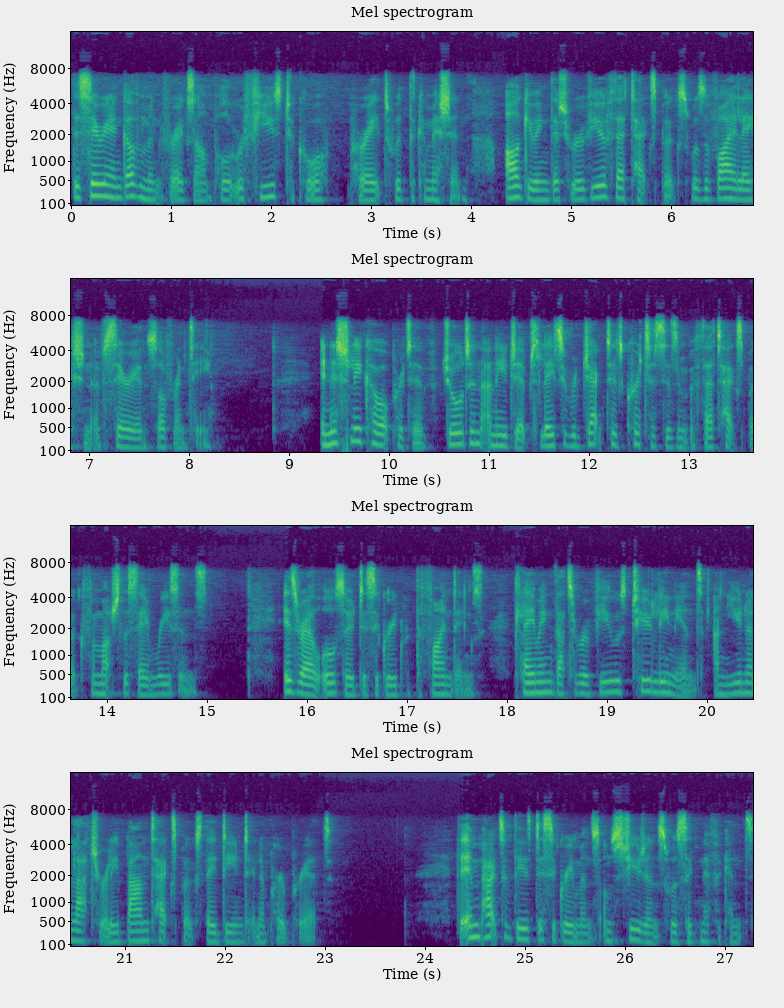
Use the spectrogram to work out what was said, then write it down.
The Syrian government, for example, refused to cooperate with the Commission, arguing that a review of their textbooks was a violation of Syrian sovereignty. Initially cooperative, Jordan and Egypt later rejected criticism of their textbook for much the same reasons. Israel also disagreed with the findings, claiming that a review was too lenient and unilaterally banned textbooks they deemed inappropriate. The impact of these disagreements on students was significant.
